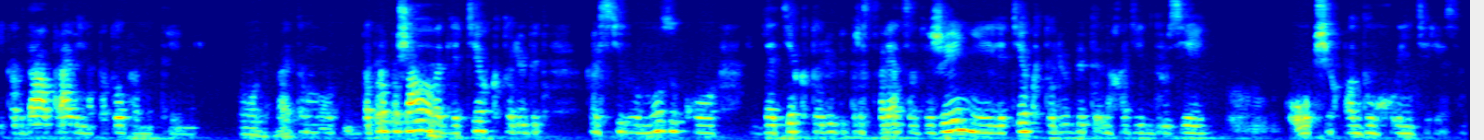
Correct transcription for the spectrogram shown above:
и когда правильно подобранный тренер. Вот, поэтому добро пожаловать для тех, кто любит красивую музыку, для тех, кто любит растворяться в движении, для тех, кто любит находить друзей общих по духу и интересам.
